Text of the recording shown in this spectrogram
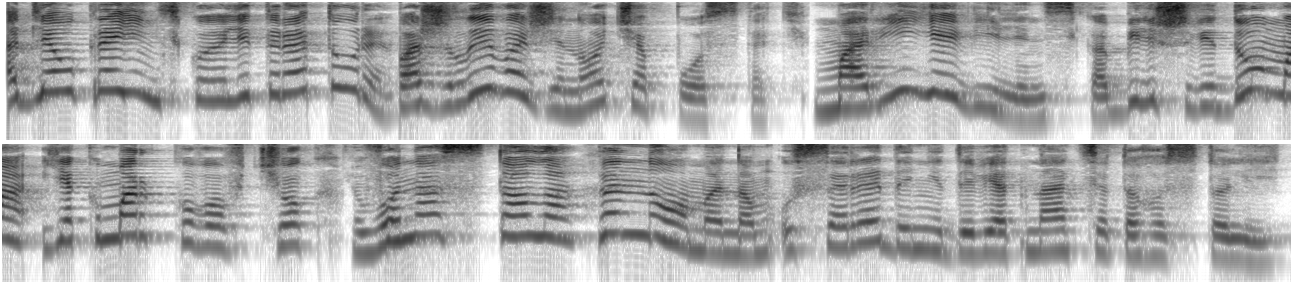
А для української літератури важлива жіноча постать. Марія Вілінська, більш відома як Марко Вовчок. Вона стала феноменом у середині 19 століття.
